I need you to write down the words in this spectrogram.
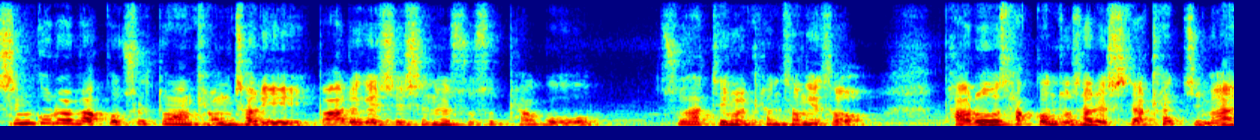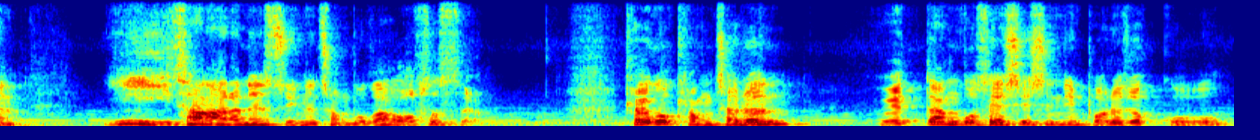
신고를 받고 출동한 경찰이 빠르게 시신을 수습하고 수사팀을 편성해서 바로 사건 조사를 시작했지만 이 이상 알아낼 수 있는 정보가 없었어요. 결국 경찰은 외딴 곳에 시신이 버려졌고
